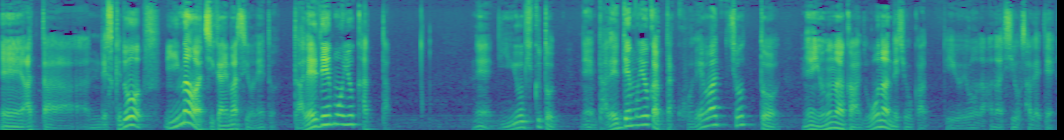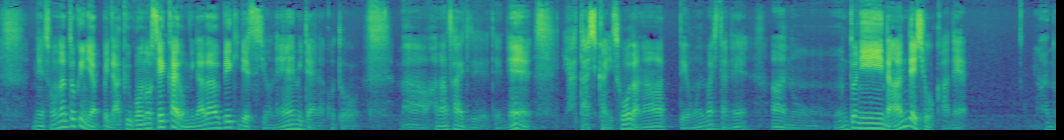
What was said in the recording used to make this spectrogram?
えー、あったんですけど、今は違いますよね、と。誰でもよかった。ね、理由を聞くと、ね、誰でもよかった。これはちょっと、ね、世の中はどうなんでしょうかっていうような話をされて、ね、そんな時にやっぱり落語の世界を見習うべきですよね、みたいなことを、まあ、話されててね、いや、確かにそうだなって思いましたね。あの、本当に何でしょうかね。あの、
